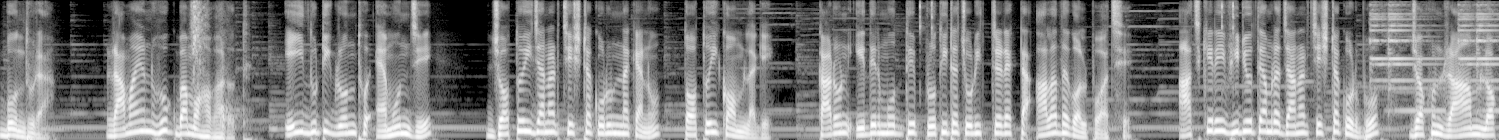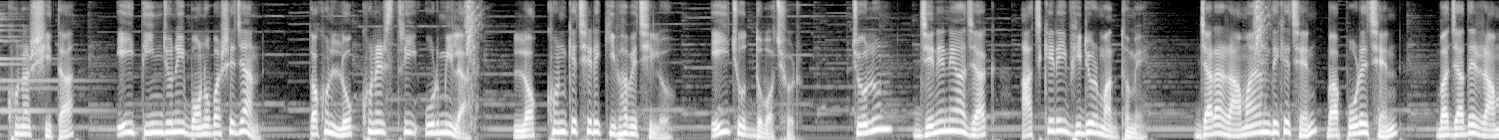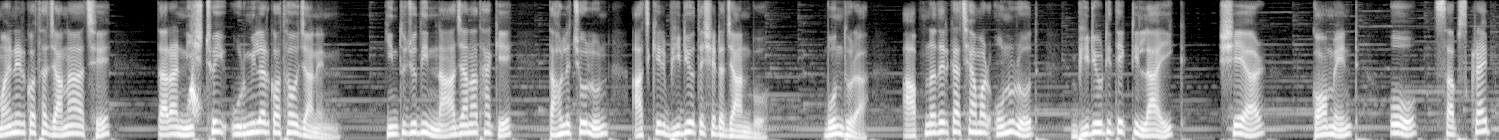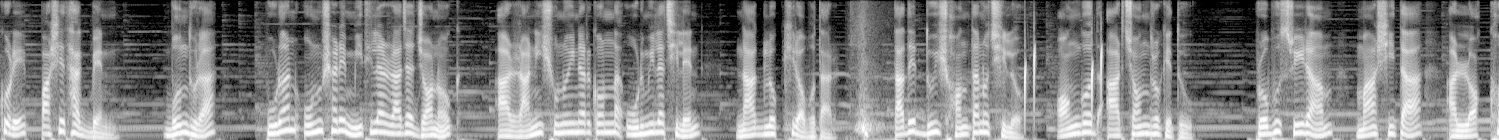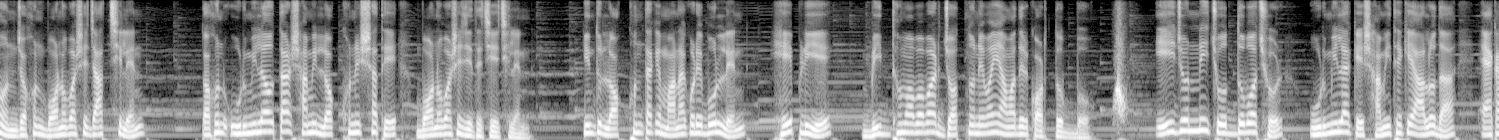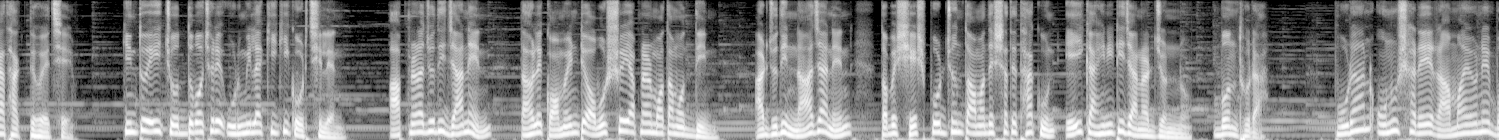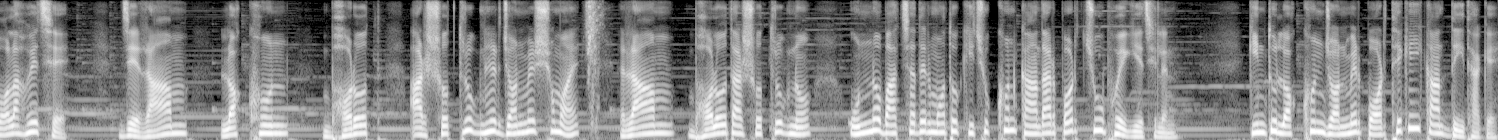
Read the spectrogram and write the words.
বন্ধুরা, রামায়ণ হোক বা মহাভারত, এই দুটি গ্রন্থ এমন যে, যতই জানার চেষ্টা করুন না কেন, ততই কম লাগে। কারণ এদের মধ্যে প্রতিটা চরিত্রের একটা আলাদা গল্প আছে। আজকের এই ভিডিওতে আমরা জানার চেষ্টা করব, যখন রাম লক্ষণ আর সীতা এই তিনজনেই বনবাসে যান, তখন লক্ষণের স্ত্রী উর্মিলা লক্ষণকে ছেড়ে কীভাবে ছিল, এই চোদ্দ বছর। চলুন জেনে নেওয়া যাক আজকের এই ভিডিওর মাধ্যমে। যারা রামায়ণ দেখেছেন বা পড়েছেন বা যাদের রামায়ণের কথা জানা আছে, তারা নিশ্চয়ই উর্মিলার কথাও জানেন। কিন্তু যদি না জানা থাকে, তাহলে চলুন আজকের ভিডিওতে সেটা জানব। বন্ধুরা, আপনাদের কাছে আমার অনুরোধ, ভিডিওটিতে একটি লাইক, শেয়ার, কমেন্ট ও সাবস্ক্রাইব করে পাশে থাকবেন। বন্ধুরা, পুরাণ অনুসারে মিথিলার রাজা জনক আর রানী সুনৈনার কন্যা উর্মিলা ছিলেন নাগলক্ষ্মীর অবতার। তাদের দুই সন্তানও ছিল, অঙ্গদ আর চন্দ্রকেতু। প্রভু শ্রীরাম, মা সীতা আর লক্ষণ যখন বনবাসে যাচ্ছিলেন, তখন উর্মিলাও তার স্বামী লক্ষণের সাথে বনবাসে যেতে চেয়েছিলেন। কিন্তু লক্ষণ তাকে মানা করে বললেন, হে প্রিয়ে, বৃদ্ধ মা বাবার যত্ন নেওয়াই আমাদের কর্তব্য। এই জন্যেই চোদ্দ বছর উর্মিলাকে স্বামী থেকে আলাদা একা থাকতে হয়েছে। কিন্তু এই চোদ্দ বছরে উর্মিলা কি কি করছিলেন? আপনারা যদি জানেন, তাহলে কমেন্টে অবশ্যই আপনার মতামত দিন। আর যদি না জানেন, তবে শেষ পর্যন্ত আমাদের সাথে থাকুন এই কাহিনীটি জানার জন্য। বন্ধুরা, পুরাণ অনুসারে রামায়ণে বলা হয়েছে যে রাম, লক্ষণ, ভরত আর শত্রুঘ্নের জন্মের সময় রাম, ভরত আর শত্রুঘ্ন অন্য বাচ্চাদের মতো কিছুক্ষণ কাঁদার পর চুপ হয়ে গিয়েছিলেন। কিন্তু লক্ষণ জন্মের পর থেকেই কাঁদতেই থাকে।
